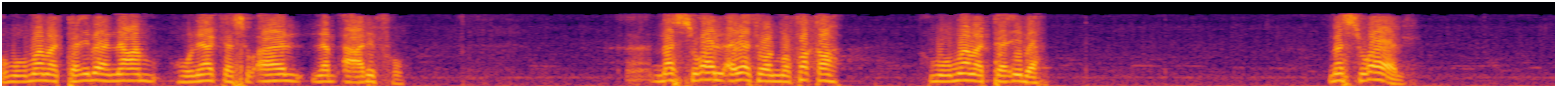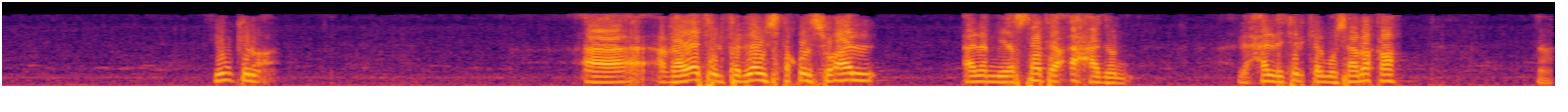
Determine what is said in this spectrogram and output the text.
ومغمامة التائبة نعم هناك سؤال لم أعرفه. ما السؤال الآيات والمفقة مغمامة التائبة. ما السؤال؟ يمكن آه، غايات الفردوس تقول سؤال ألم يستطع أحد لحل تلك المسابقة؟ نعم.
